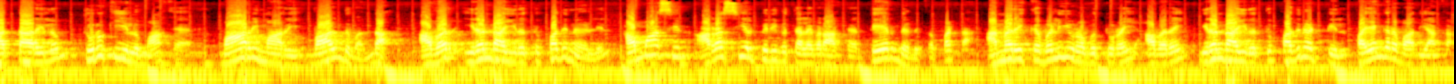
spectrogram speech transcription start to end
கத்தாரிலும் துருக்கியிலுமாக மாறி மாறி வாழ்ந்து வந்தார். அவர் இரண்டாயிரத்து பதினேழில் ஹமாஸின் அரசியல் பிரிவு தலைவராக தேர்ந்தெடுக்கப்பட்டார். அமெரிக்க வெளியுறவுத்துறை அவரை இரண்டாயிரத்து பதினெட்டில் பயங்கரவாதியாக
